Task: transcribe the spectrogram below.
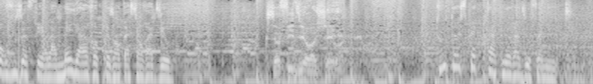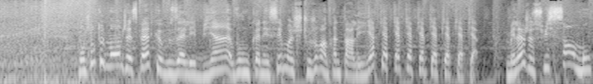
pour vous offrir la meilleure représentation radio. Sophie Durocher. Tout un spectacle radiophonique. Bonjour tout le monde, j'espère que vous allez bien. Vous me connaissez, moi je suis toujours en train de parler yap yap yap yap yap yap yap yap yap. Mais là je suis sans mots.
